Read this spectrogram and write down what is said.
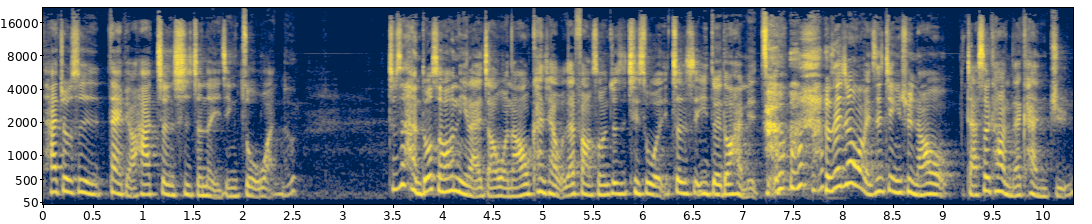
他就是代表他正事真的已经做完了。就是很多时候你来找我，然后看起来我在放松，就是其实我正事一堆都还没做。可是就我每次进去，然后假设看到你在看剧，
